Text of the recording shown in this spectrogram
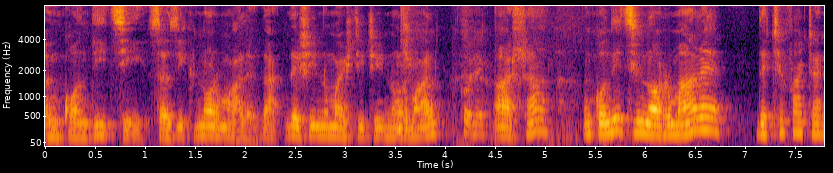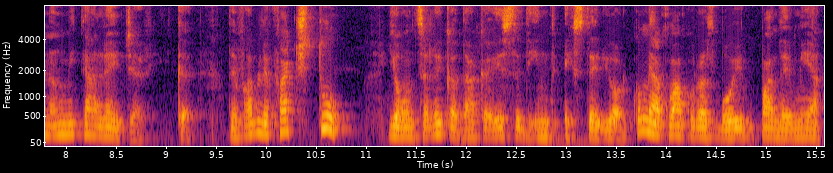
în condiții, să zic, normale, da, deși nu mai știi ce e normal, Corect. așa, în condiții normale, de ce faci anumite alegeri? Că, de fapt, le faci tu eu înțeleg că dacă este din exterior, cum e acum cu războiul, cu pandemia,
